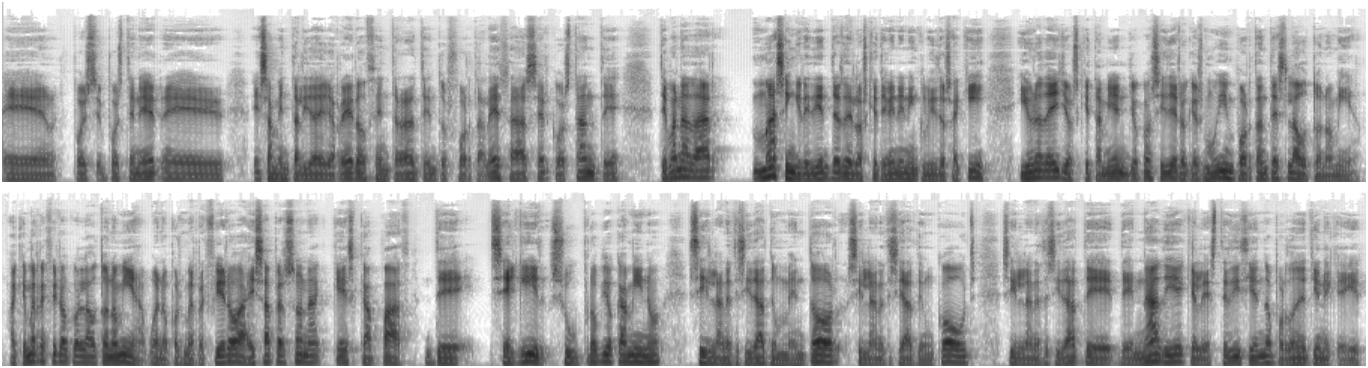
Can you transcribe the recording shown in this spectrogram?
eh, pues, pues tener eh, esa mentalidad de guerrero, centrarte en tus fortalezas, ser constante, te van a dar más ingredientes de los que te vienen incluidos aquí. Y uno de ellos que también yo considero que es muy importante es la autonomía. ¿A qué me refiero con la autonomía? Bueno, pues me refiero a esa persona que es capaz de seguir su propio camino sin la necesidad de un mentor, sin la necesidad de un coach, sin la necesidad de, de, nadie que le esté diciendo por dónde tiene que ir.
